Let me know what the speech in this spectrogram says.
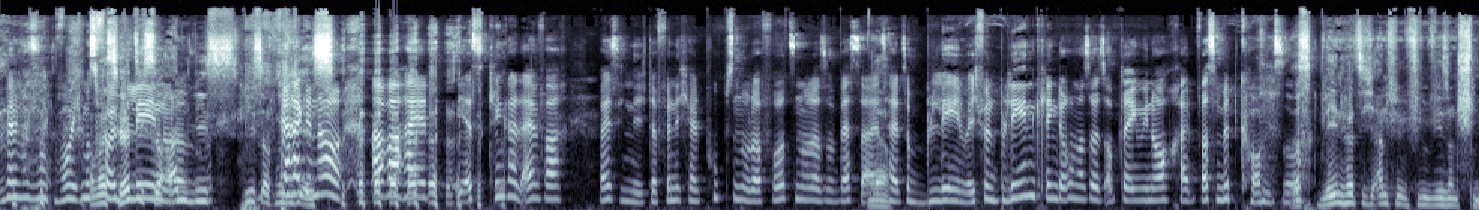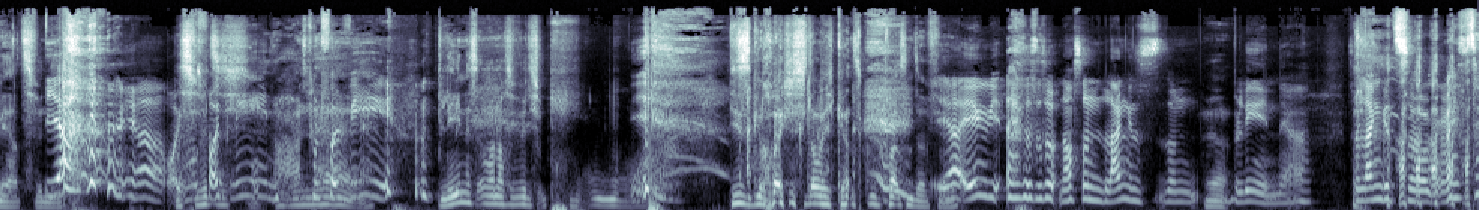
wenn man sagt, boah, ich muss Aber voll es hört blähen sich so an, so. wie es es auch Ja, wirklich genau. ist. Aber halt, ja, es klingt halt einfach, weiß ich nicht, da finde ich halt Pupsen oder Furzen oder so besser als Ja. halt so Blähen. Weil ich finde, Blähen klingt auch immer so, als ob da irgendwie noch halt was mitkommt. So. Das Blähen hört sich an wie, wie, wie so ein Schmerz, finde Ja, ich. ja, oh, ich Das muss voll sich- blähen. Oh, Es tut voll nee. weh. Blähen ist immer noch so wirklich. Dieses Geräusch ist, glaube ich, ganz gut passend dafür. Ja, irgendwie, also so, noch so ein langes, so ein Ja. Blähen, ja. So lang gezogen, weißt du?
